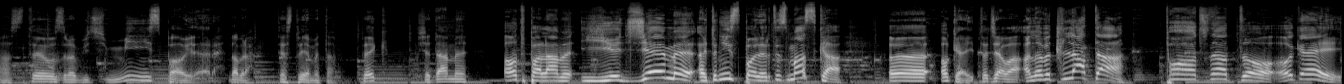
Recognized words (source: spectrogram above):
a z tyłu zrobić mini spoiler. Dobra, testujemy to. Pyk, siadamy, odpalamy i jedziemy! Ej, to nie jest spoiler, to jest maska! Eee, okej, to działa, a nawet lata! Patrz na to, okej.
